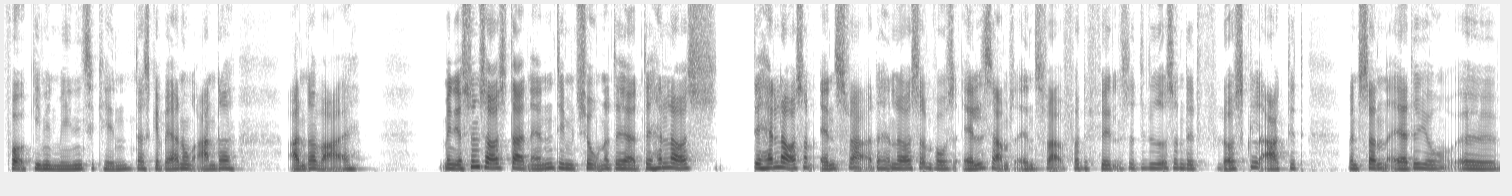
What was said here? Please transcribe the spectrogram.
for at give min mening til kende. Der skal være nogle andre, andre veje. Men jeg synes også, der er en anden dimension af det her. Det handler også, det handler også om ansvar, og det handler også om vores allesammens ansvar for det fælles, og det lyder sådan lidt floskelagtigt, men sådan er det jo. Øh,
